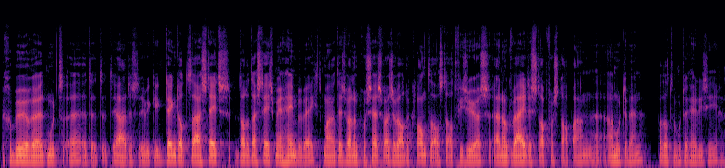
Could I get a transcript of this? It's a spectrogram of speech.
gebeuren. Het moet, uh, het, het, het, ja, dus ik, ik denk dat, daar steeds, dat het daar steeds meer heen beweegt. Maar het is wel een proces waar zowel de klanten als de adviseurs en ook wij er stap voor stap aan, uh, aan moeten wennen. Wat dat we moeten realiseren.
